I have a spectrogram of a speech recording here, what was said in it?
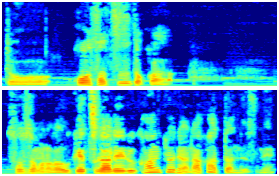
ー、と、考察とか、そうしたものが受け継がれる環境にはなかったんですね。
